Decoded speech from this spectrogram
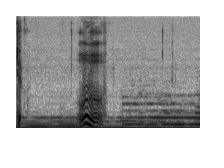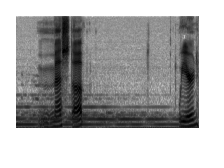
Dude. Ooh. Messed up. Weird.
